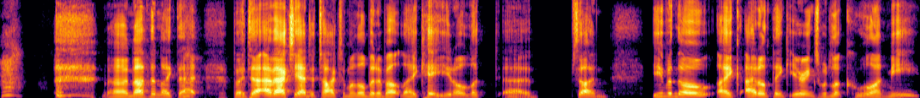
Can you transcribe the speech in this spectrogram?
uh, nothing like that. But uh, I've actually had to talk to him a little bit about like, hey, you know, look, uh, son, even though like I don't think earrings would look cool on me,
